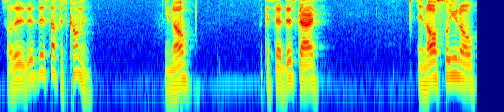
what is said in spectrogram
So this this stuff is coming. You know, like I said, this guy, and also you know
